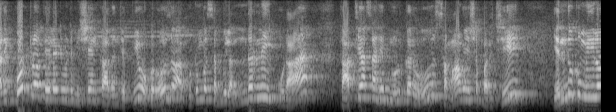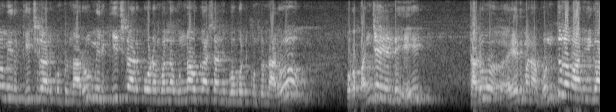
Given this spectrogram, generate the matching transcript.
అది కోర్టులో తేలేటువంటి విషయం కాదని చెప్పి ఒకరోజు ఆ కుటుంబ సభ్యులందరినీ కూడా తాత్యా సాహెబ్ నూల్కరు సమావేశపరిచి ఎందుకు మీలో మీరు కీచులాడుకుంటున్నారు? మీరు కీచులాడుకోవడం వల్ల ఉన్న అవకాశాన్ని పోగొట్టుకుంటున్నారు? ఒక పని చేయండి తడువు ఏది మన వంతుల వారీగా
